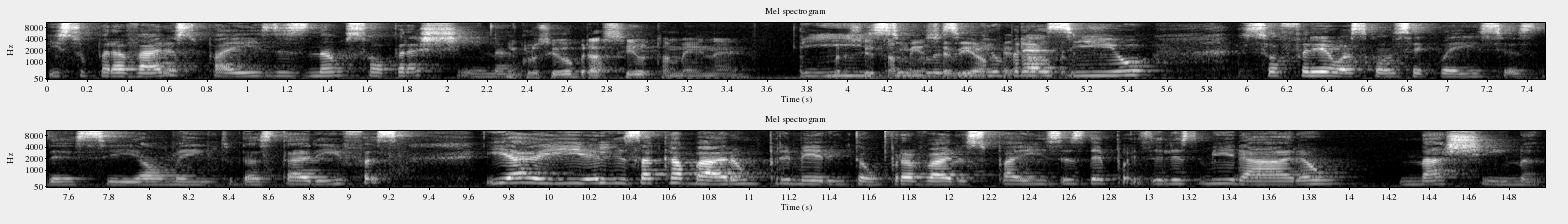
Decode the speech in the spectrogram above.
Isso para vários países, não só para a China. Inclusive o Brasil também, né? o Brasil Isso, também inclusive o isso. Brasil sofreu as consequências desse aumento das tarifas. E aí eles acabaram primeiro então para vários países, depois eles miraram na China.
